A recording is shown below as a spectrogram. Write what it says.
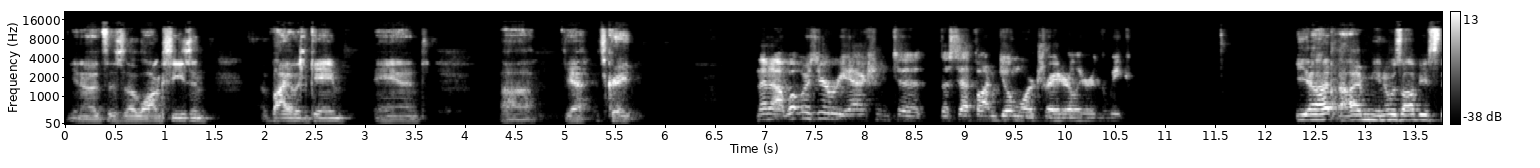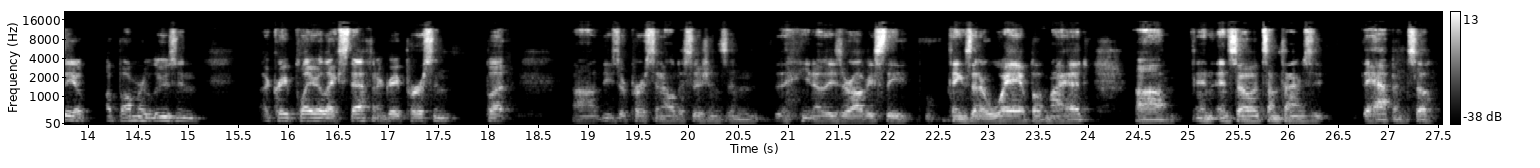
You know, it's, it's a long season, a violent game, and uh, yeah, it's great. Then, uh, what was your reaction to the Stephon Gilmore trade earlier in the week? Yeah, I mean, it was obviously a, a bummer losing a great player like Steph and a great person, but uh, these are personnel decisions, and you know these are obviously things that are way above my head, um, and and so sometimes they happen. So,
